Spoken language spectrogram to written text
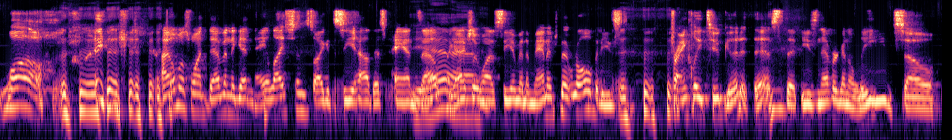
whoa. I almost want Devon to get an A license so I can see how this pans out. Like, I actually want to see him in a management role, but he's frankly too good at this that he's never going to leave. So,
